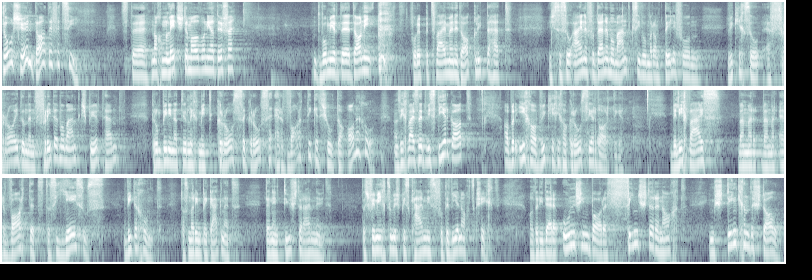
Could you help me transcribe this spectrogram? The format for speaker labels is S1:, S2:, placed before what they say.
S1: So schön, da dürfen sein. Äh, nach dem letzten Mal, wo ich durfte, und wo mir der Dani vor etwa zwei Monaten angerufen hat, ist es so einer von diesen Momenten wo wir am Telefon wirklich so eine Freude und einen Friedenmoment gespürt haben. Darum bin ich natürlich mit grossen, grossen Erwartungen schon da angekommen. Also ich weiß nicht, wie es dir geht, aber ich habe wirklich, ich habe grosse Erwartungen. Weil ich weiß, wenn man, wenn man erwartet, dass Jesus wiederkommt, dass man ihm begegnet, dann enttäuscht er einem nicht. Das ist für mich zum Beispiel das Geheimnis von der Weihnachtsgeschichte. Oder in dieser unscheinbaren, finsteren Nacht, im stinkenden Stall,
